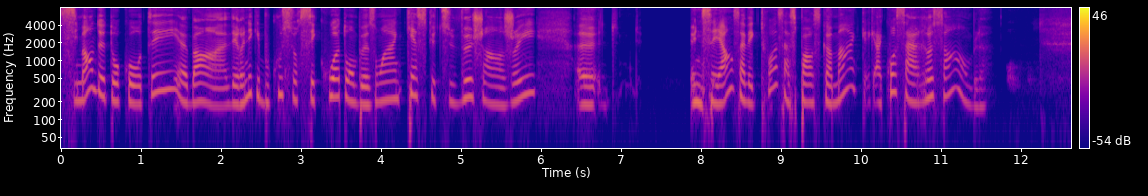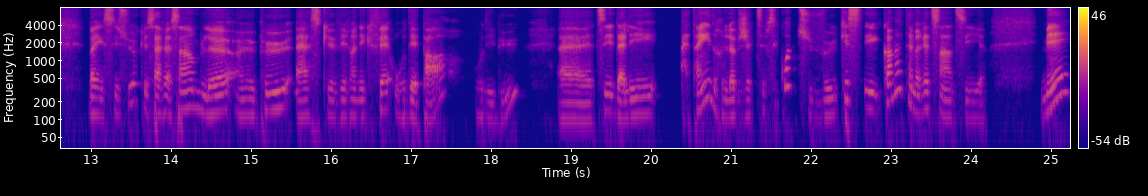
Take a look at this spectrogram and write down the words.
Simon, de ton côté, euh, bon, Véronique est beaucoup sur c'est quoi ton besoin, qu'est-ce que tu veux changer? Euh, une séance avec toi, ça se passe comment? À quoi ça ressemble? Bien, c'est sûr que ça ressemble euh, un peu à ce que Véronique fait au départ, au début, euh, d'aller atteindre l'objectif. C'est quoi que tu veux? et comment tu aimerais te sentir? Mais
